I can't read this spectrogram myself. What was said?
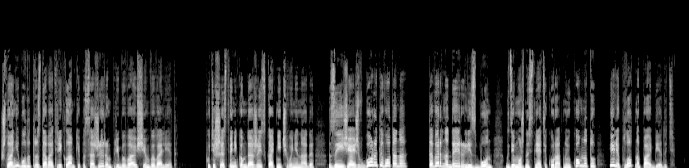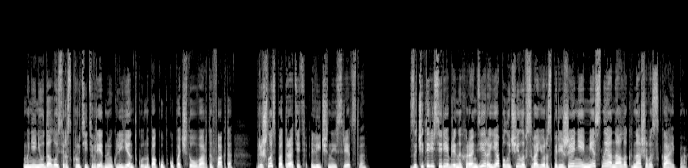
что они будут раздавать рекламки пассажирам, прибывающим в Эвалет. Путешественникам даже искать ничего не надо. Заезжаешь в город, и вот она. Таверна Дейр Лисбон, где можно снять аккуратную комнату или плотно пообедать. Мне не удалось раскрутить вредную клиентку на покупку почтового артефакта, пришлось потратить личные средства. За четыре серебряных рандира я получила в свое распоряжение местный аналог нашего скайпа.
